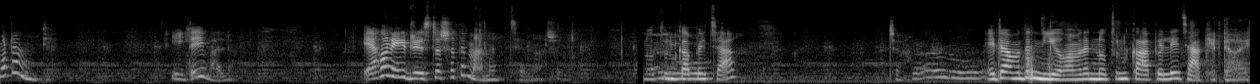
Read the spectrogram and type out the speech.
মোটামুটি। এইটাই ভালো। এখন এই ড্রেসটার সাথে মানাচ্ছে না আসলে। নতুন কাপে চা। এটা আমাদের নিয়ম আমাদের নতুন কাপ এলেই চা খেতে হয়।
